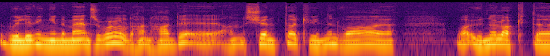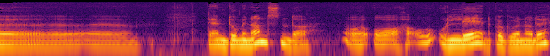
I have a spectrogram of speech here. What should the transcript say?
We're living in the man's world. Han, hadde, eh, han skjønte at kvinnen var, eh, var underlagt eh, den dominansen, da. Og, og, og, led på grunn av det.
